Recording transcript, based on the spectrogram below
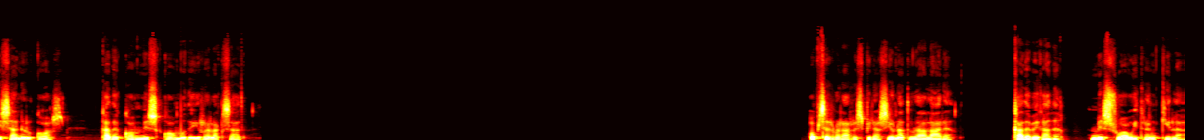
deixant el cos cada cop més còmode i relaxat. Observa la respiració natural ara, cada vegada més suau i tranquil·la.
